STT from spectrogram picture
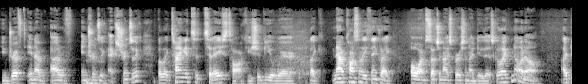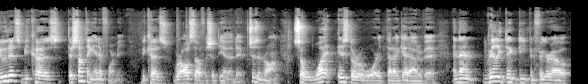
you drift in of out of intrinsic mm-hmm. extrinsic, but like tying it to today's talk, you should be aware like now constantly think like, "Oh, I'm such a nice person, I do this." Go like, "No, no. I do this because there's something in it for me." Because we're all selfish at the end of the day, which isn't wrong. So, what is the reward that I get out of it? And then really dig deep and figure out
